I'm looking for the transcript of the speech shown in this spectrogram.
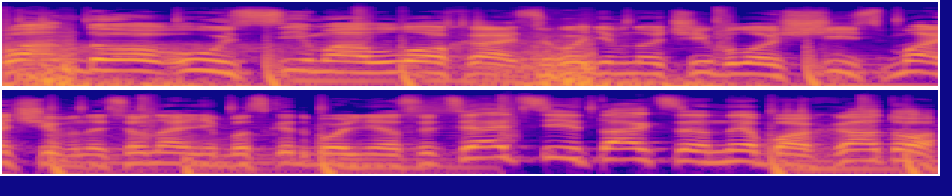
Бандо усім алоха! Сьогодні вночі було 6 матчів в Національній баскетбольній асоціації. Так, це небагато,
